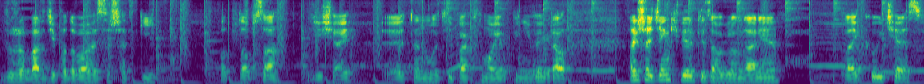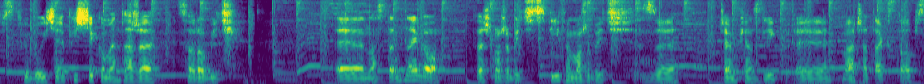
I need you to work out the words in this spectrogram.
dużo bardziej podobały saszetki od Topsa dzisiaj. Y, Ten multipack w mojej opinii wygrał. Także dzięki wielkie za oglądanie. Lajkujcie, subskrybujcie, piszcie komentarze co robić e, następnego. Też może być z FIFA, może być z Champions League y, Match Attack Stops.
